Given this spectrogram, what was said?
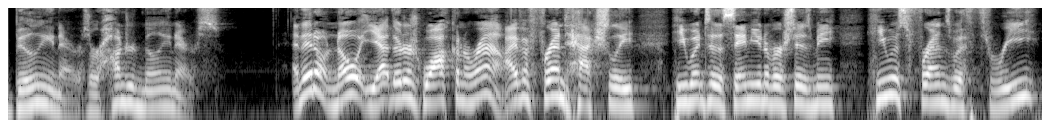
billionaires or 100 millionaires. And they don't know it yet. They're just walking around. I have a friend actually, he went to the same university as me. He was friends with three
